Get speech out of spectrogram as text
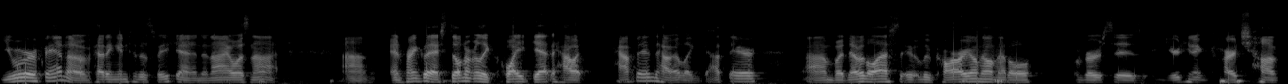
you were a fan of heading into this weekend, and I was not. Um, and frankly, I still don't really quite get how it happened, how it like got there. Um, but nevertheless, it, Lucario Melmetal versus Giratina Garchomp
